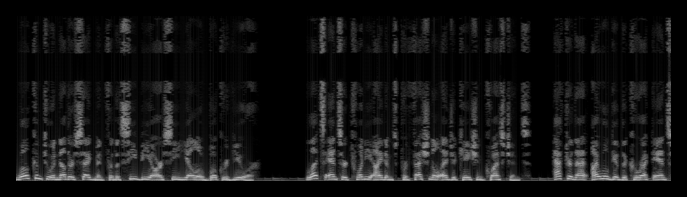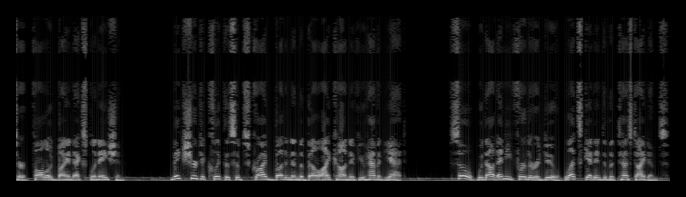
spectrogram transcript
Welcome to another segment for the CBRC Yellow Book Reviewer. Let's answer 20 items professional education questions. After that, I will give the correct answer, followed by an explanation. Make sure to click the subscribe button and the bell icon if you haven't yet. So, without any further ado, let's get into the test items.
